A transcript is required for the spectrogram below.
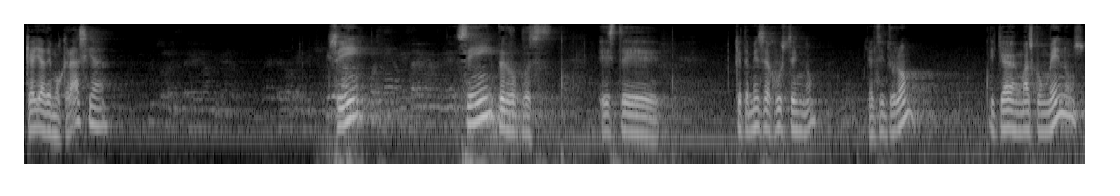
que haya democracia. Sí, sí, pero pues este que también se ajusten, ¿no? El cinturón y que hagan más con menos,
